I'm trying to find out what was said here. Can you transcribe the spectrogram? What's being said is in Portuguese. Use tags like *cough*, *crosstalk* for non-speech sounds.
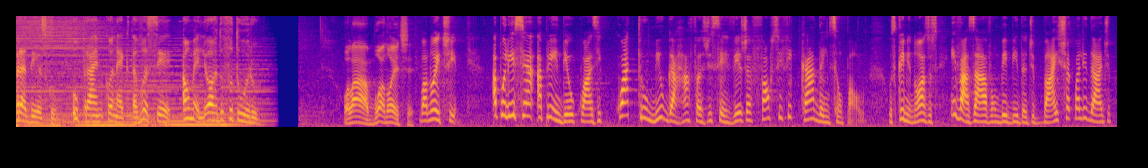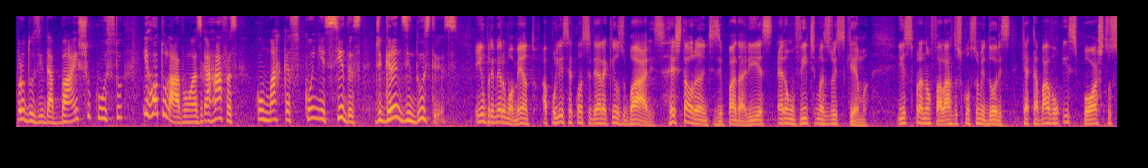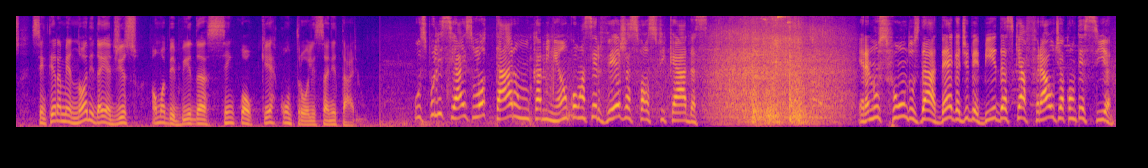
Bradesco, o Prime conecta você ao melhor do futuro. Olá, boa noite. Boa noite. A polícia apreendeu quase 4 mil garrafas de cerveja falsificada em São Paulo. Os criminosos invasavam bebida de baixa qualidade, produzida a baixo custo, e rotulavam as garrafas com marcas conhecidas de grandes indústrias. Em um primeiro momento, a polícia considera que os bares, restaurantes e padarias eram vítimas do esquema. Isso para não falar dos consumidores que acabavam expostos, sem ter a menor ideia disso, a uma bebida sem qualquer controle sanitário. Os policiais lotaram um caminhão com as cervejas falsificadas. Era nos fundos da adega de bebidas que a fraude acontecia.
